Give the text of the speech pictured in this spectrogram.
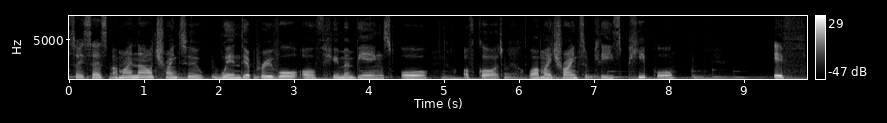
so it says, Am I now trying to win the approval of human beings or of God? Or am I trying to please people? If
